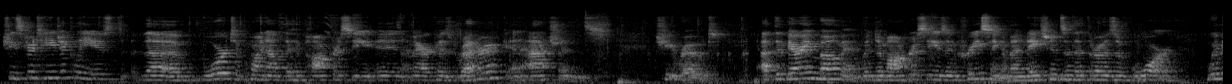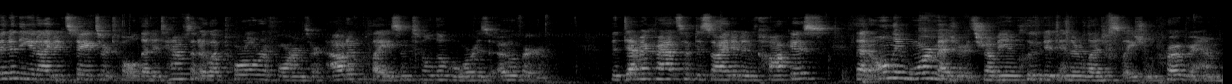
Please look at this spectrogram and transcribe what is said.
She strategically used the war to point out the hypocrisy in America's rhetoric and actions. She wrote, at the very moment when democracy is increasing among nations in the throes of war, women in the United States are told that attempts at electoral reforms are out of place until the war is over. The Democrats have decided in caucus that only war measures shall be included in their legislation program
